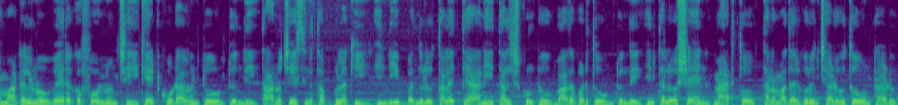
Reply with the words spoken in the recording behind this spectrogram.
ఆ మాటలను వేరొక ఫోన్ నుంచి కేట్ కూడా వింటూ ఉంటుంది. తాను చేసిన తప్పులకి ఇన్ని ఇబ్బందులు తలెత్తాయని తలుచుకుంటూ బాధపడుతూ ఉంటుంది. ఇంతలో షేన్ మ్యాట్తో తన మదర్ గురించి అడుగుతూ ఉంటాడు.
